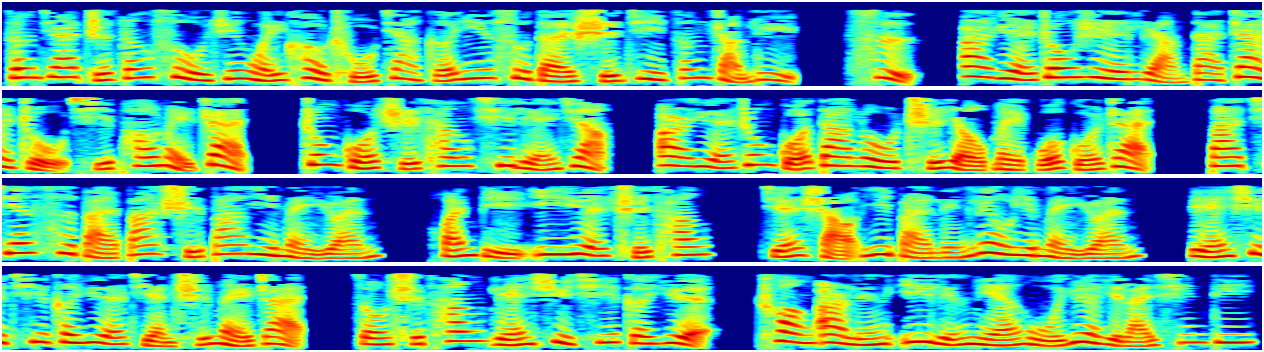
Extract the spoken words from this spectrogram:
增加值增速均为扣除价格因素的实际增长率。四、二月中日两大债主齐抛美债，中国持仓七连降。二月，中国大陆持有美国国债八千四百八十八亿美元，环比一月持仓减少一百零六亿美元，连续七个月减持美债，总持仓连续七个月创二零一零年五月以来新低。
